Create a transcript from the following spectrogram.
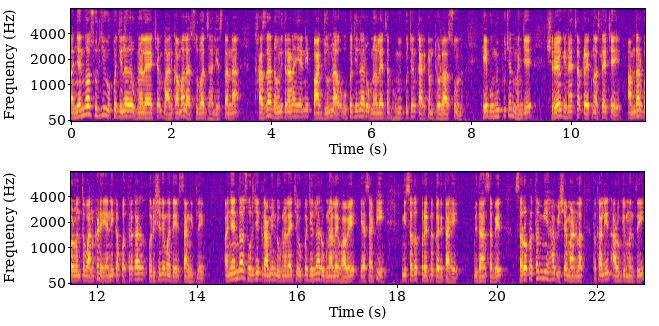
अंजनगाव सुरजी उपजिल्हा रुग्णालयाच्या बांधकामाला सुरुवात झाली असताना खासदार नवनीत राणा यांनी पाच जूनला उपजिल्हा रुग्णालयाचा भूमिपूजन कार्यक्रम ठेवला असून हे भूमिपूजन म्हणजे श्रेय घेण्याचा प्रयत्न असल्याचे आमदार बळवंत वानकडे यांनी एका पत्रकार परिषदेमध्ये सांगितले. अंजनगाव सुरजी ग्रामीण रुग्णालयाचे उपजिल्हा रुग्णालय व्हावे यासाठी मी सतत प्रयत्न करीत आहे. विधानसभेत सर्वप्रथम मी हा विषय मांडला. तत्कालीन आरोग्यमंत्री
